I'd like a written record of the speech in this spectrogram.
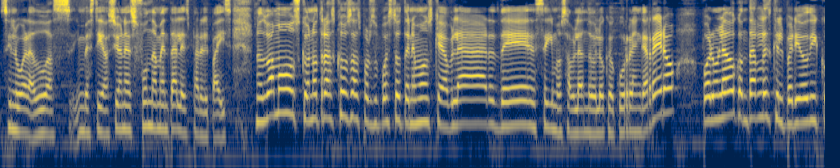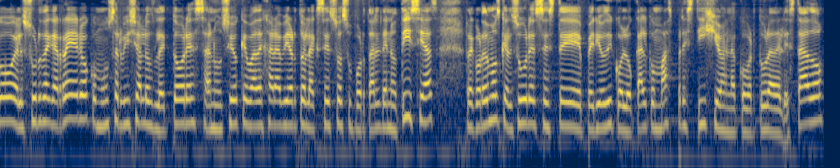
sin lugar a dudas, investigaciones fundamentales para el país. Nos vamos con otras cosas, por supuesto, tenemos que hablar de, seguimos hablando de lo que ocurre en Guerrero. Por un lado, contarles que el periódico El Sur de Guerrero, como un servicio a los lectores, anunció que va a dejar abierto el acceso a su portal de noticias. Recordemos que El Sur es este periódico local con más prestigio en la cobertura del Estado.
